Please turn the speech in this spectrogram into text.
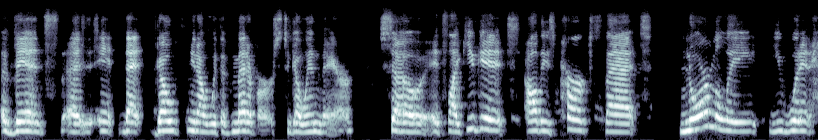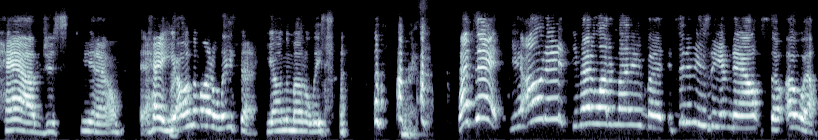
events uh, in, that go, you know, with the metaverse to go in there. So it's like you get all these perks that normally you wouldn't have. Just you know, hey, you right. own the Mona Lisa. You own the Mona Lisa. right. That's it. You own it. You made a lot of money, but it's in a museum now. So, oh well.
